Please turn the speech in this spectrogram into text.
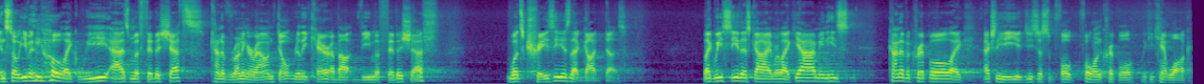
And so, even though, like, we as Mephibosheths kind of running around don't really care about the Mephibosheth, what's crazy is that God does. Like, we see this guy and we're like, yeah, I mean, he's kind of a cripple. Like, actually, he's just a full, full on cripple. Like, he can't walk.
